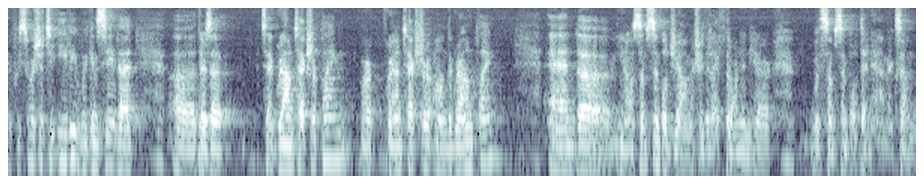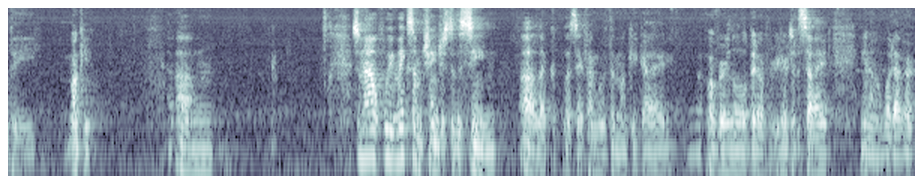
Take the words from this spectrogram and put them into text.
If we switch it to Eevee, we can see that uh, there's a, a ground texture plane, or ground texture on the ground plane. And uh, you know, some simple geometry that I've thrown in here with some simple dynamics on the monkey. Um, so now if we make some changes to the scene, uh, like let's say if I move the monkey guy over a little bit over here to the side, you know, whatever,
